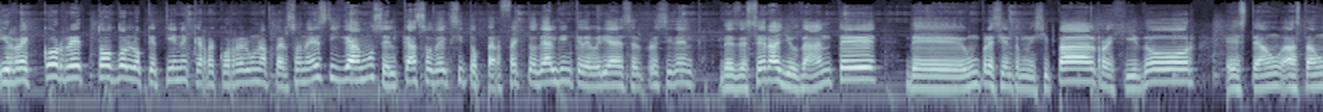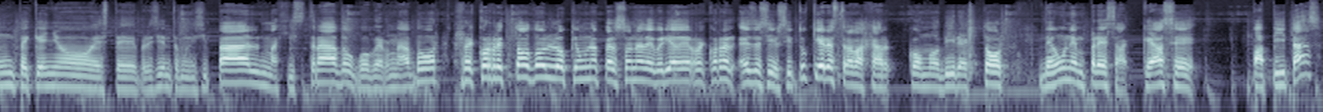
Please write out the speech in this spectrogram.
y recorre todo lo que tiene que recorrer una persona. Es, digamos, el caso de éxito perfecto de alguien que debería de ser presidente. Desde ser ayudante de un presidente municipal, regidor, este, hasta un pequeño este, presidente municipal, magistrado, gobernador. Recorre todo lo que una persona debería de recorrer. Es decir, si tú quieres trabajar como director de una empresa que hace papitas,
